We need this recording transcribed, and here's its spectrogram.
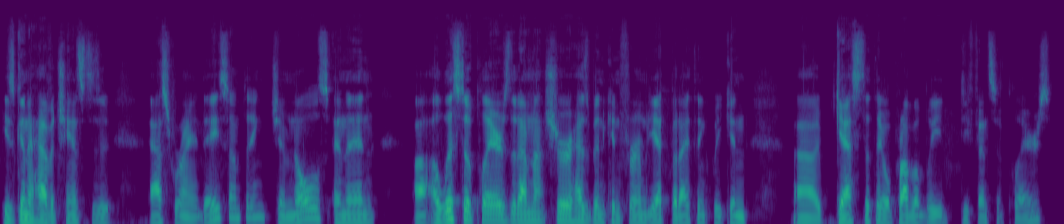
He's going to have a chance to ask Ryan Day something, Jim Knowles, and then uh, a list of players that I'm not sure has been confirmed yet, but I think we can uh, guess that they will probably defensive players.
